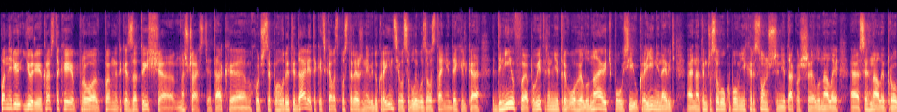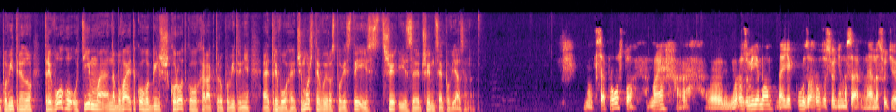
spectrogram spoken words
Пане Юрію, якраз таки про певне таке затища на щастя, так Е, хочеться поговорити далі. Таке цікаве спостереження від українців, особливо за останні декілька днів. Е, Повітряні тривоги лунають по усій Україні. Навіть е, на тимчасово окупованій Херсонщині також лунали сигнали про повітряну тривогу. Утім, набуває такого більш короткого характеру повітряні тривоги. Чи можете ви розповісти із чи із чим це пов'язано? Ну, все просто. Ми е, е, розуміємо, е, яку загрозу сьогодні несе несуть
